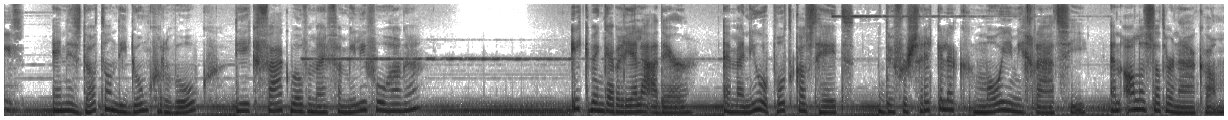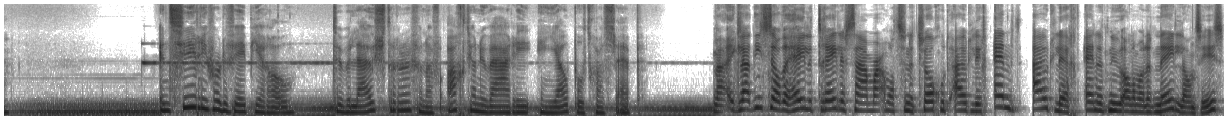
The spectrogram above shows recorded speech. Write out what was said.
iets. En is dat dan die donkere wolk die ik vaak boven mijn familie voel hangen? Ik ben Gabriella Ader en mijn nieuwe podcast heet De verschrikkelijk mooie migratie en alles dat erna kwam. Een serie voor de VPRO, te beluisteren vanaf 8 januari in jouw podcast-app. Nou, ik laat niet snel de hele trailer staan, maar omdat ze het zo goed uitlegt en het uitlegt en het nu allemaal in het Nederlands is.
